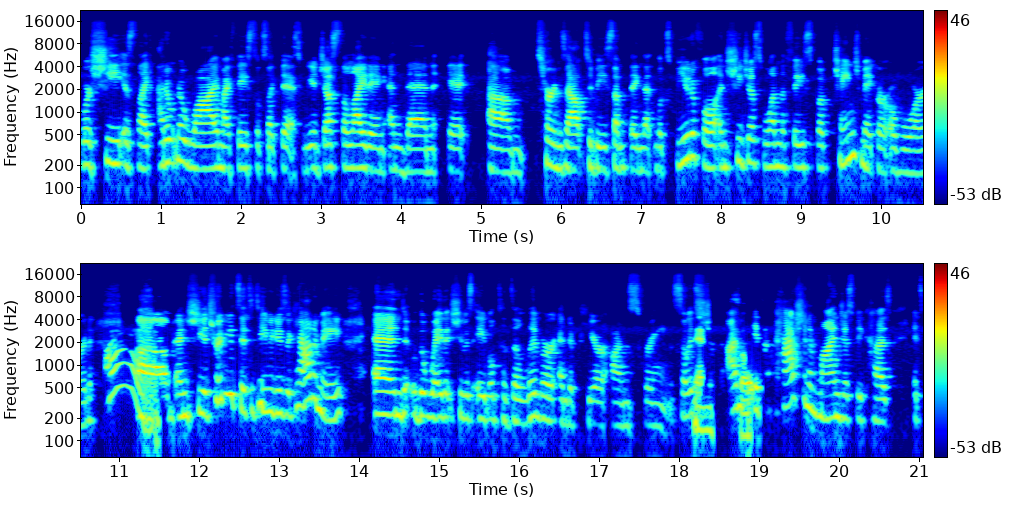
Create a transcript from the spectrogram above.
where she is like, I don't know why my face looks like this. We adjust the lighting and then it um, turns out to be something that looks beautiful. And she just won the Facebook Changemaker Award. Oh. Um, and she attributes it to TV News Academy and the way that she was able to deliver and appear on screen. So it's, just, so- it's a passion of mine just because it's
